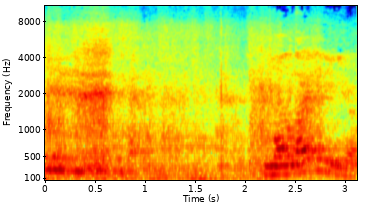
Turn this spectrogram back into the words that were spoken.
Kumandayla iniyor.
